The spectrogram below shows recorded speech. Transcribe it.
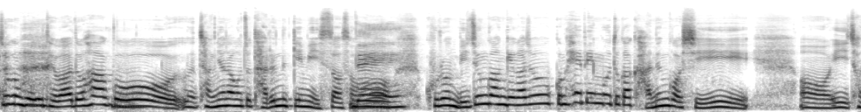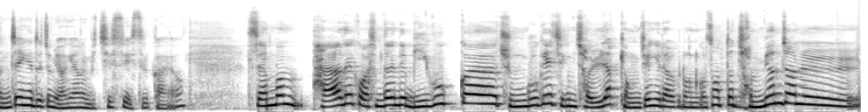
조금 그래도 대화도 하고 음. 작년하고 좀 다른 느낌이 있어서 네. 그런 미중 관계가 조금 해빙 무드가 가는 것이 어, 이 전쟁에도 좀 영향을 미칠 수 있을까요? 글쎄 한번 봐야 될 것 같습니다. 근데 미국과 중국의 지금 전략 경쟁이라 그러는 것은 어떤 네. 전면전을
